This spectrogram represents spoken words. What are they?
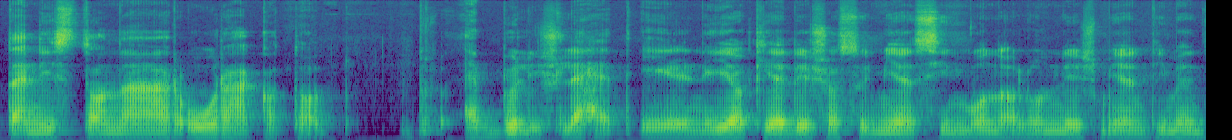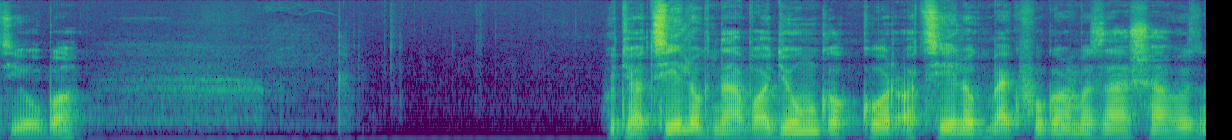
tenisztanár órákat ad. Ebből is lehet élni. A kérdés az, hogy milyen színvonalon és milyen dimenzióban. Hogyha a céloknál vagyunk, akkor a célok megfogalmazásához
